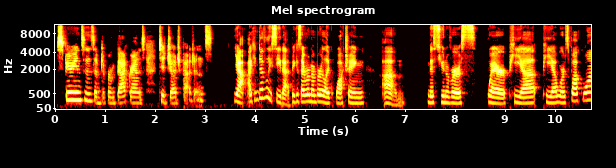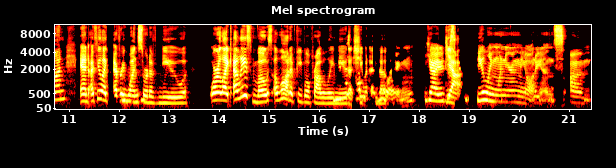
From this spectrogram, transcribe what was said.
experiences, of different backgrounds to judge pageants. yeah i can definitely see that because i remember like watching um miss universe where pia pia Wurtzbach won and i feel like everyone Mhm. sort of knew or like at least most a lot of people probably You knew that she would end up. Yeah, you just yeah feeling when you're in the audience. Um,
